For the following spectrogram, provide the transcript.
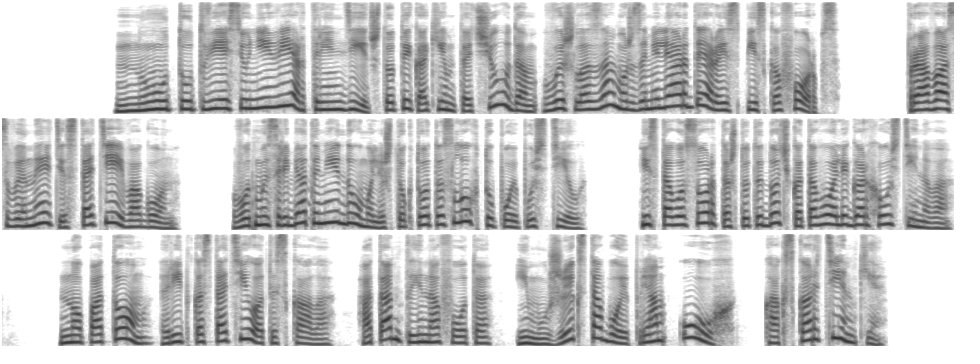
«Ну, тут весь универ трендит, что ты каким-то чудом вышла замуж за миллиардера из списка Forbes. Про вас в инете статей вагон. Вот мы с ребятами и думали, что кто-то слух тупой пустил. Из того сорта, что ты дочка того олигарха Устинова. Но потом Ритка статью отыскала, а там ты на фото. И мужик с тобой прям ух, как с картинки.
